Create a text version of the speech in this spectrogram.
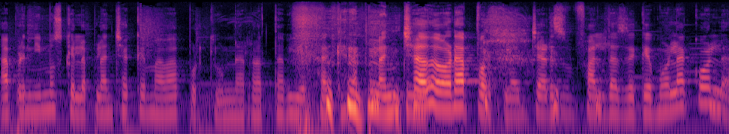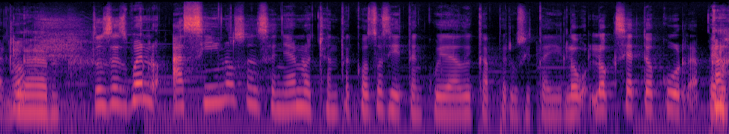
aprendimos que la plancha quemaba porque una rata vieja que era planchadora por planchar sus faldas se quemó la cola, ¿no? Claro. Entonces, bueno, así nos enseñaron 80 cosas y ten cuidado y caperucita y lo, lo que se te ocurra. Pero,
